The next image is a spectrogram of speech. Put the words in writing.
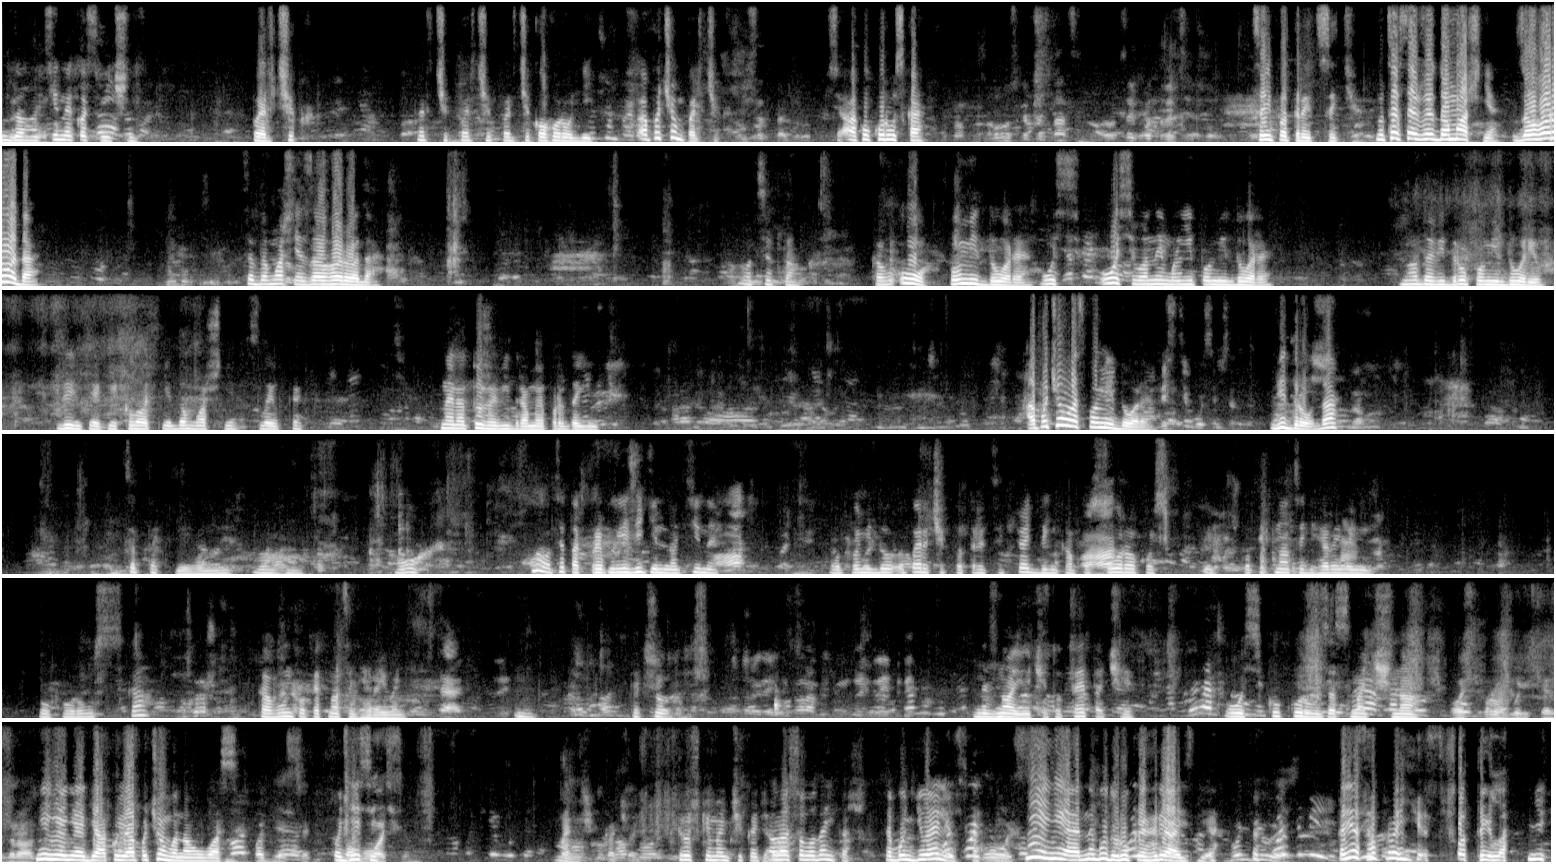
Да, ціни космічні. Перчик. Перчик, перчик, перчик огородній. А по чому перчик? А кукурузка? Кукурузка 15, цей по 30. Цей по 30. Ну це все вже домашнє. З огорода. Це домашнє з огорода. Оце так. О, помідори. Ось, ось вони мої помідори. Надо відро помідорів. Дивіться, які класні домашні сливки. Наверно, теж відрами продають. А по чому у вас помідори? 280. Відро, так? Да? Це такі вони. Ага. Ох. Ну, це так приблизительно ціни. От помідор, перчик по 35, динька по 40, ось по 15 гривень. Кукурузка. Кавун по 15 гривень. Так що не знаю, чи то тета, чи ось кукуруза смачна. Ось пробуйте зразу. Ні, ні, ні, дякую. А по чому вона у вас? По 10. По 10? 8. Менше качай. Трошки менше кать. А вона солоденька ж. Це бондюелівська? Ось. Ні, ні, не буду, руки грязні. Бондюель. Та я за проїзд платила. Ні.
